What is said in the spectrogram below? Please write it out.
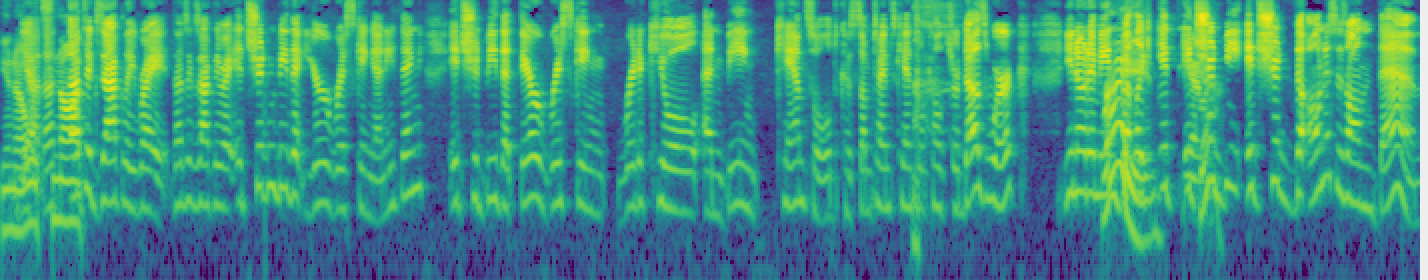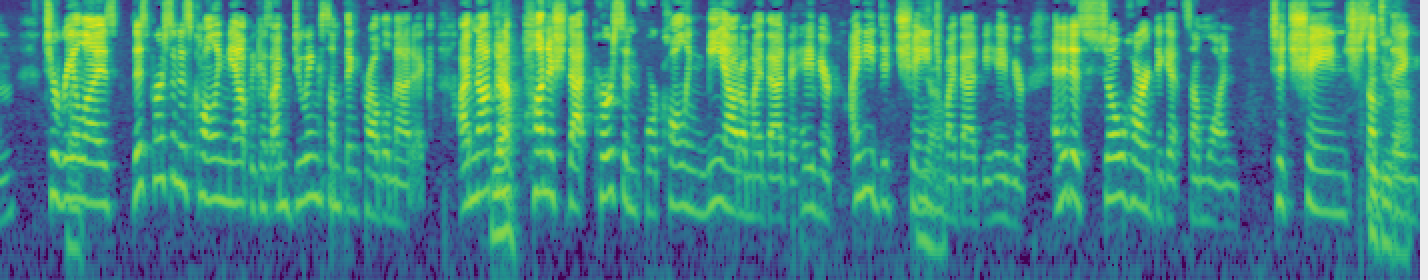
You know, yeah, it's that, not. That's exactly right. That's exactly right. It shouldn't be that you're risking anything. It should be that they're risking ridicule and being canceled because sometimes cancel culture does work. You know what I mean? Right. But like it, it yeah. should be it should the onus is on them to realize right. this person is calling me out because I'm doing something problematic. I'm not going to yeah. punish that person for calling me out on my bad behavior. I need to change yeah. my bad behavior. And it is so hard to get someone to change something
